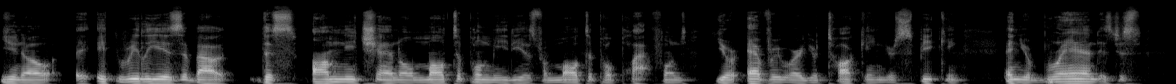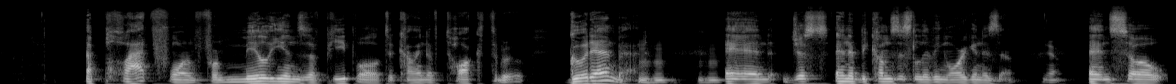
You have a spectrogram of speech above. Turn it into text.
you know, it really is about this omni-channel, multiple medias from multiple platforms. You're everywhere. You're talking, you're speaking, and your brand is just a platform for millions of people to kind of talk through, good and bad. Mm-hmm. Mm-hmm. And just and it becomes this living organism. Yeah. And so,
